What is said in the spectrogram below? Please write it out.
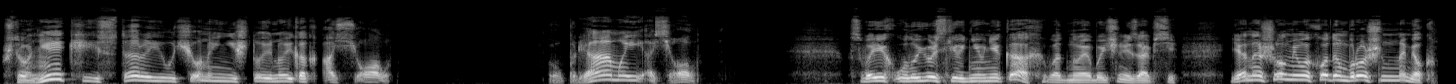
что некий старый ученый — не что иное, как осел. Упрямый осел. В своих улуюльских дневниках в одной обычной записи я нашел мимоходом брошенный намек.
